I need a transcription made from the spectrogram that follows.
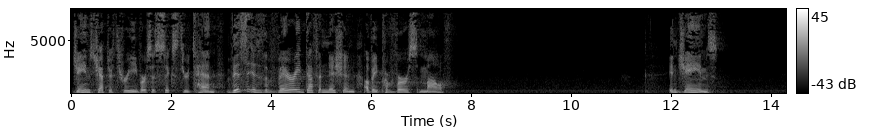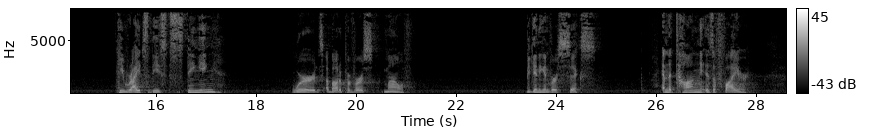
James chapter 3 verses 6 through 10. This is the very definition of a perverse mouth. In James, he writes these stinging words about a perverse mouth. Beginning in verse 6. And the tongue is a fire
